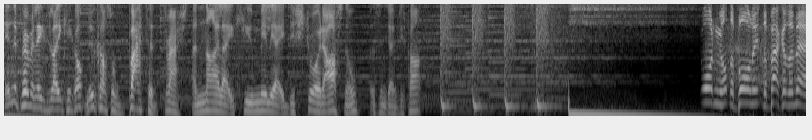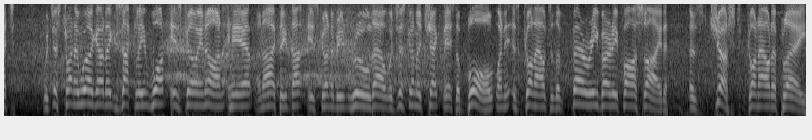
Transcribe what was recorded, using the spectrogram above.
In the Premier League's late kick-off, Newcastle battered, thrashed, annihilated, humiliated, destroyed Arsenal at St James's Park. Gordon got the ball into the back of the net. We're just trying to work out exactly what is going on here, and I think that is going to be ruled out. We're just going to check this. The ball, when it has gone out to the very, very far side, has just gone out of play.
